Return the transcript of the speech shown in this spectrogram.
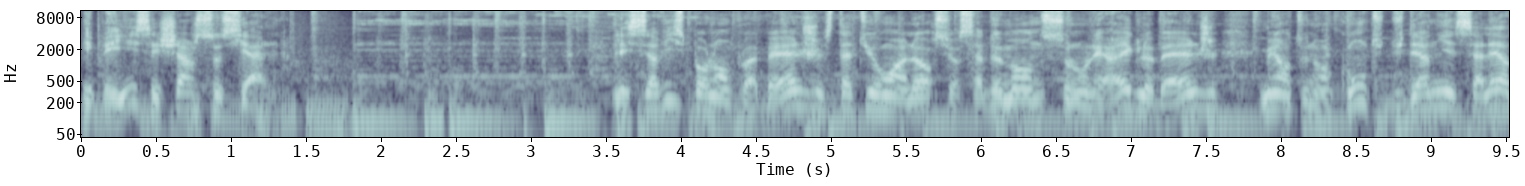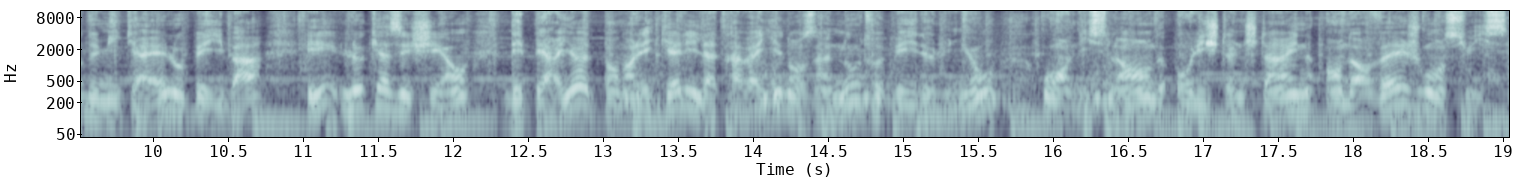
et payé ses charges sociales. Les services pour l'emploi belge statueront alors sur sa demande selon les règles belges, mais en tenant compte du dernier salaire de Michael aux Pays-Bas et, le cas échéant, des périodes pendant lesquelles il a travaillé dans un autre pays de l'Union, ou en Islande, au Liechtenstein, en Norvège ou en Suisse.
